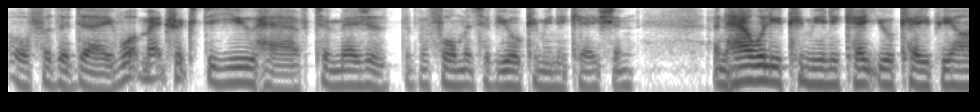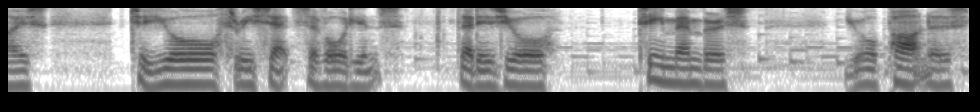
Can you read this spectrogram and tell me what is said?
or for the day, what metrics do you have to measure the performance of your communication? And how will you communicate your KPIs to your three sets of audience that is, your team members, your partners,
